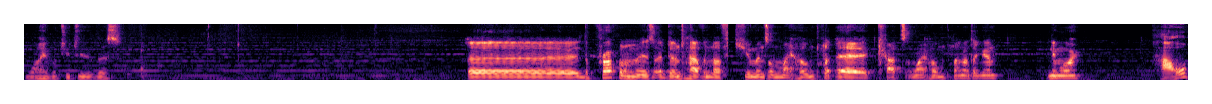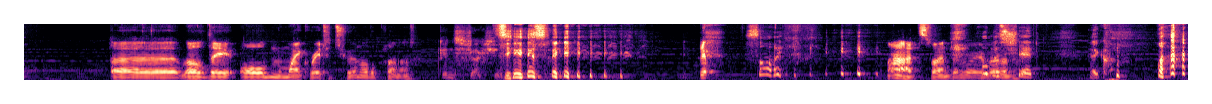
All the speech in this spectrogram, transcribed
why would you do this? Uh, the problem is I don't have enough humans on my home pla- uh, cats on my home planet again anymore. How? Uh, well, they all migrated to another planet. Construction. Seriously? Sorry. Ah, it's fine. Don't worry Oh about it. shit. Like what?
